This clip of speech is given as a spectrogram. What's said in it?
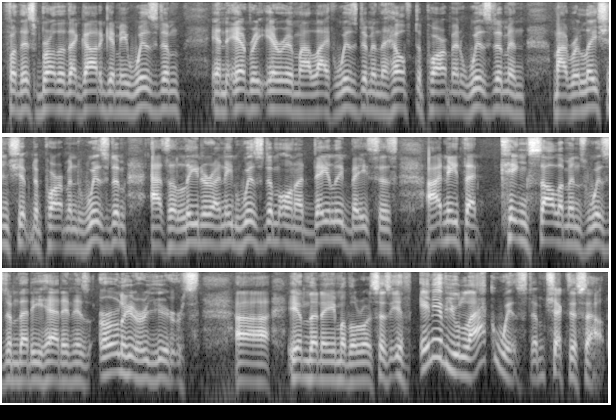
for this brother that God give me wisdom in every area of my life wisdom in the health department, wisdom in my relationship department, wisdom as a leader. I need wisdom on a daily basis. I need that King Solomon's wisdom that he had in his earlier years uh, in the name of the Lord. It says, If any of you lack wisdom, check this out.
